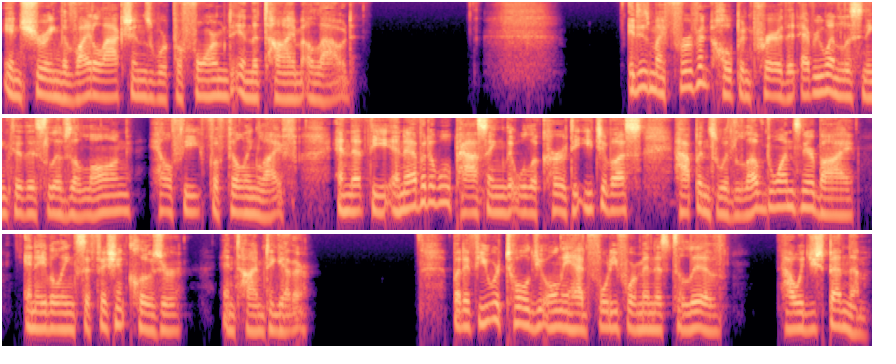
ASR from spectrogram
ensuring the vital actions were performed in the time allowed. It is my fervent hope and prayer that everyone listening to this lives a long, healthy, fulfilling life, and that the inevitable passing that will occur to each of us happens with loved ones nearby, enabling sufficient closure and time together. But if you were told you only had 44 minutes to live, how would you spend them?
